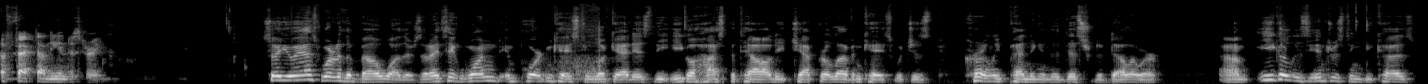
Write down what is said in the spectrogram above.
effect on the industry? So you asked what are the bellwethers, and I think one important case to look at is the Eagle Hospitality Chapter 11 case, which is currently pending in the District of Delaware. Um, Eagle is interesting because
